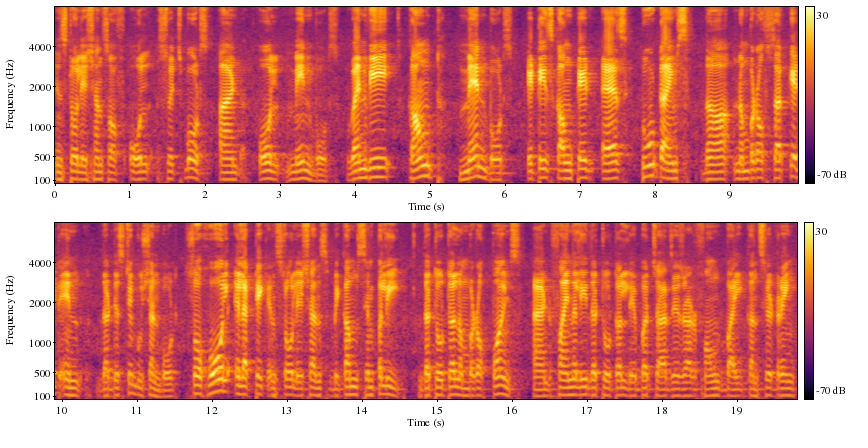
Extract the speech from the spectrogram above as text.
installations of all switchboards and all main boards. When we count main boards, it is counted as 2 times the number of circuit in the distribution board. So whole electric installations become simply the total number of points and finally the total labor charges are found by considering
